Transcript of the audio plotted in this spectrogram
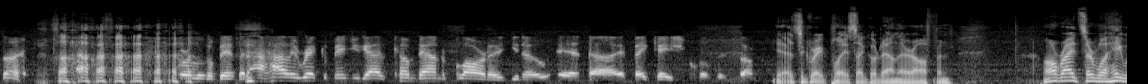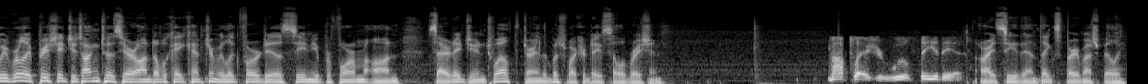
the sun for a little bit, but I highly recommend you guys come down to Florida, you know, and, uh, and vacation a little bit. Something. Yeah, it's a great place. I go down there often. All right, sir. Well, hey, we really appreciate you talking to us here on Double K Country. And we look forward to seeing you perform on Saturday, June 12th during the Bushwhacker Day celebration. My pleasure. We'll see you then. All right, see you then. Thanks very much, Billy.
